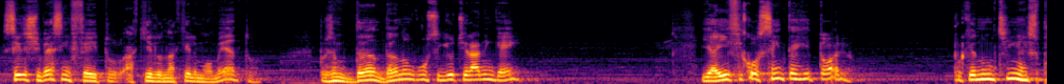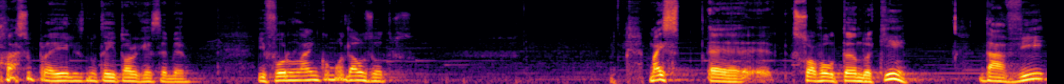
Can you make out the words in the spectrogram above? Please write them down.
Se eles tivessem feito aquilo naquele momento, por exemplo, Dan, Dan não conseguiu tirar ninguém. E aí ficou sem território porque não tinha espaço para eles no território que receberam. E foram lá incomodar os outros. Mas, é, só voltando aqui, Davi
